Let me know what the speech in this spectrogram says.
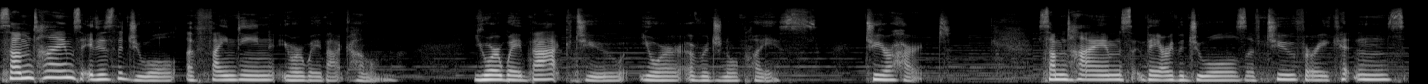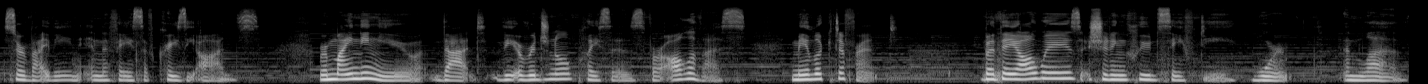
Sometimes it is the jewel of finding your way back home, your way back to your original place, to your heart. Sometimes they are the jewels of two furry kittens surviving in the face of crazy odds, reminding you that the original places for all of us may look different, but they always should include safety, warmth, and love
